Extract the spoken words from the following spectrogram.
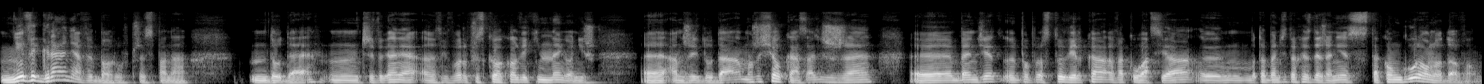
niewygrania wyborów przez pana mm, Dudę, mm, czy wygrania e, tych wyborów przez kogokolwiek innego niż e, Andrzej Duda, może się okazać, że e, będzie po prostu wielka ewakuacja, bo to będzie trochę zderzenie z taką górą lodową.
